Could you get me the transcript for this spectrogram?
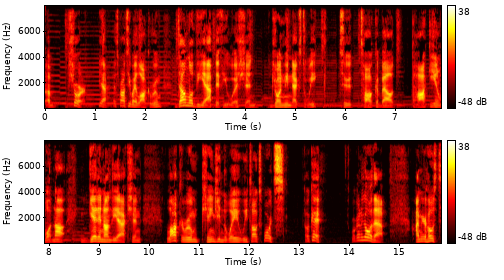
Uh, sure. Yeah, it's brought to you by Locker Room. Download the app if you wish, and join me next week to talk about hockey and whatnot. Get in on the action. Locker Room, changing the way we talk sports. Okay, we're gonna go with that. I'm your host,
